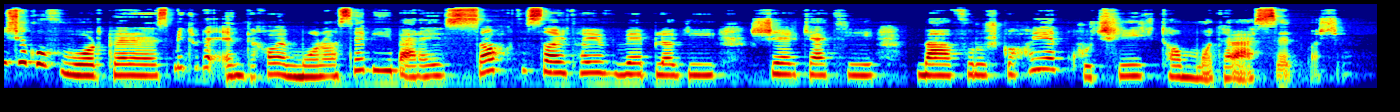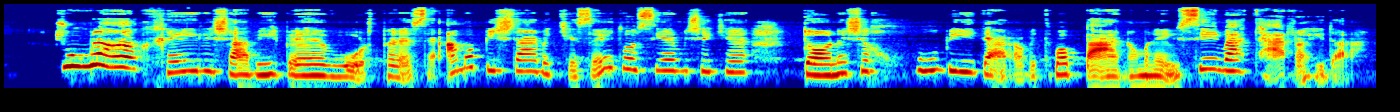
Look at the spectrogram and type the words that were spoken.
میشه گفت وردپرس می‌تونه انتخاب مناسبی برای ساخت سایت های وبلاگی، شرکتی و فروشگاه های کوچیک تا متوسط باشه. جمله هم خیلی شبیه به وردپرسه اما بیشتر به کسایی توصیه میشه که دانش خوبی در رابطه با برنامه نویسی و طراحی دارن.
